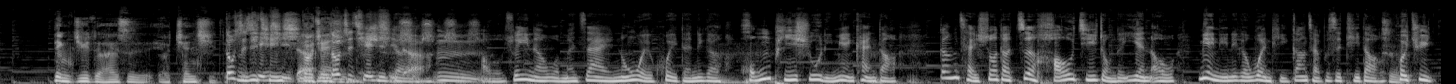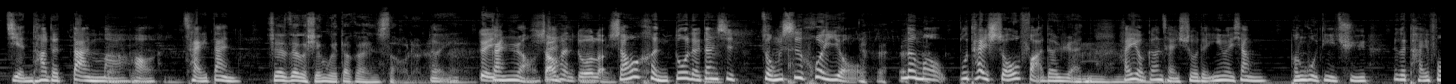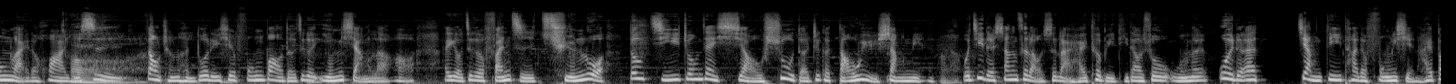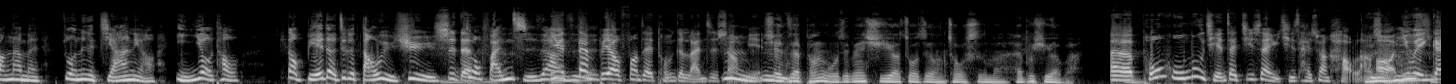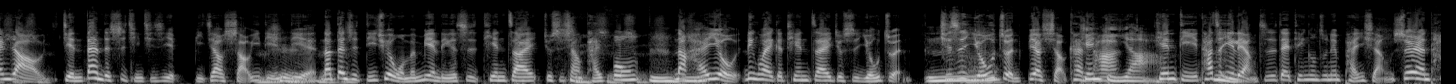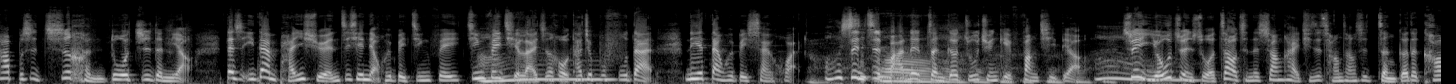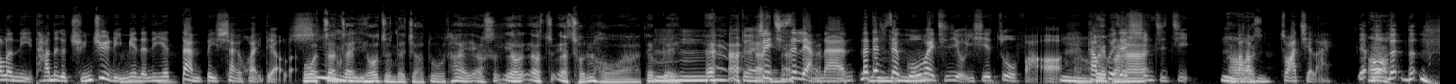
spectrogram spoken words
定居的还是有迁徙的，都是迁徙的，都是迁徙的。嗯，好，所以呢，我们在农委会的那个红皮书里面看到，刚才说到这好几种的燕鸥面临那个问题，刚才不是提到会去捡它的蛋吗？哈，彩蛋。现在这个行为大概很少了，对对，干扰少很多了，少很多了，但是总是会有 那么不太守法的人。还有刚才说的，因为像。澎湖地区那个台风来的话，也是造成很多的一些风暴的这个影响了啊。还有这个繁殖群落都集中在小树的这个岛屿上面。我记得上次老师来还特别提到说，我们为了要降低它的风险，还帮他们做那个假鸟，引诱到到别的这个岛屿去，是的，做繁殖的。因为蛋不要放在同一个篮子上面。现在澎湖这边需要做这种措施吗？还不需要吧？呃，澎湖目前在积善雨其实还算好了哦，因为干扰减淡的事情其实也比较少一点点。那但是的确，我们面临的是天灾，就是像台风。那还有另外一个天灾就是游隼。其实游隼不要小看它，天敌呀，天敌。它这一两只在天空中间盘旋，虽然它不是吃很多只的鸟，但是一旦盘旋，这些鸟会被惊飞。惊飞起来之后，它就不孵蛋，那些蛋会被晒坏，甚至把那整个族群给放弃掉。所以游隼所造成的伤害，其实常常是整个的 colony 它那个群聚里面的那些蛋被晒坏掉了。我站在有准的角度，它也要是要要要存活啊，对不对？对。所以其实两难。那但是在国外其实有一些做法啊，他们会在生殖季把它抓起来。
